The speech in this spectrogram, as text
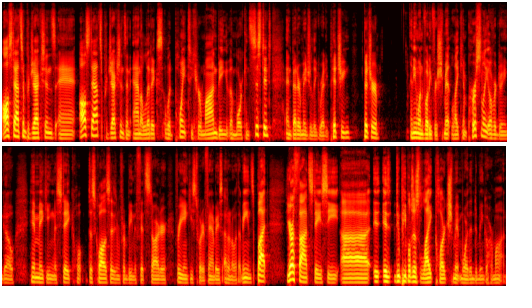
All stats and projections and all stats, projections, and analytics would point to Germán being the more consistent and better major league ready pitching pitcher anyone voting for Schmidt like him personally over Domingo, him making mistake disqualifying him from being the fifth starter for Yankees Twitter fan base. I don't know what that means, but your thoughts, Stacey? Uh, do people just like Clarke Schmidt more than Domingo Germán?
